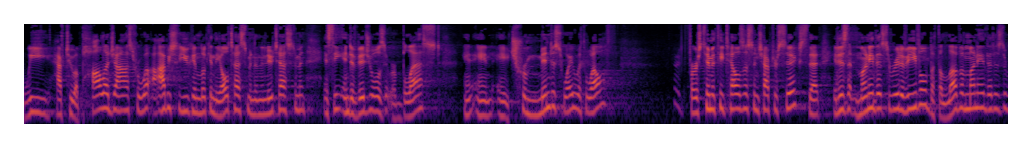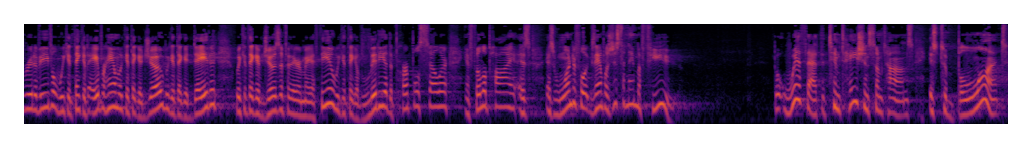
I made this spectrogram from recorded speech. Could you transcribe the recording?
we have to apologize for what. Obviously, you can look in the Old Testament and the New Testament and see individuals that were blessed in, in a tremendous way with wealth. First Timothy tells us in chapter 6 that it isn't money that's the root of evil, but the love of money that is the root of evil. We can think of Abraham, we can think of Job, we can think of David, we can think of Joseph of Arimathea, we can think of Lydia, the purple seller in Philippi, as, as wonderful examples, just to name a few. But with that, the temptation sometimes is to blunt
